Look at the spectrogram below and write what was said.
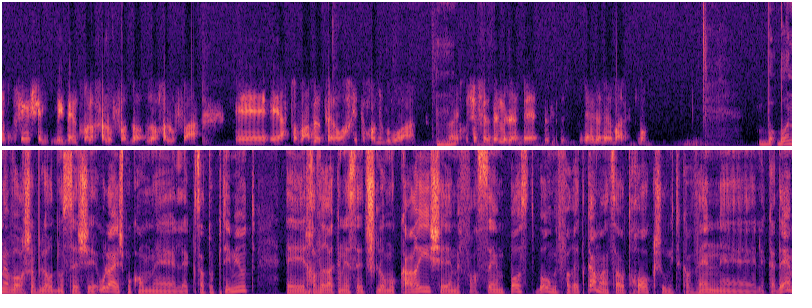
הם חושבים שמבין כל החלופות זו, זו החלופה אה, אה, הטובה ביותר או הכי פחות גרועה. Mm-hmm. ואני חושב שזה מדבר, מדבר בעד עצמו. בוא, בוא נעבור עכשיו לעוד נושא שאולי יש מקום אה, לקצת אופטימיות. אה, חבר הכנסת שלמה קרעי שמפרסם פוסט בו הוא מפרט כמה הצעות חוק שהוא מתכוון אה, לקדם,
